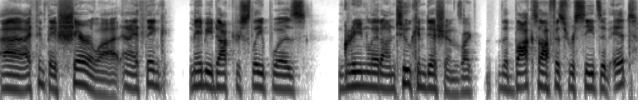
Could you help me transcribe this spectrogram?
Uh, I think they share a lot, and I think maybe Doctor Sleep was greenlit on two conditions, like the box office receipts of it,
